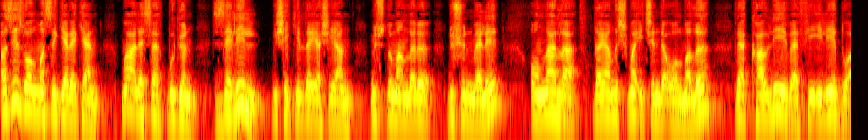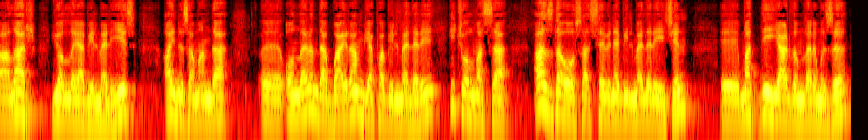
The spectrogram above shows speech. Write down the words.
aziz olması gereken, maalesef bugün zelil bir şekilde yaşayan Müslümanları düşünmeli, onlarla dayanışma içinde olmalı ve kavli ve fiili dualar yollayabilmeliyiz. Aynı zamanda e, onların da bayram yapabilmeleri, hiç olmazsa az da olsa sevinebilmeleri için e, maddi yardımlarımızı,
